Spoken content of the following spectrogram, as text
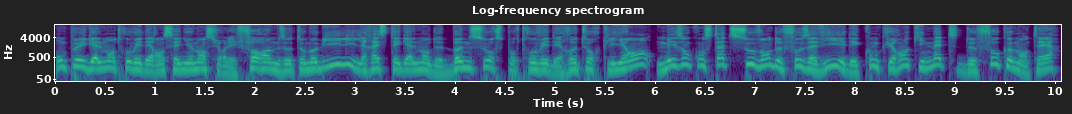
On peut également trouver des renseignements sur les forums automobiles, il reste également de bonnes sources pour trouver des retours clients, mais on constate souvent de faux avis et des concurrents qui mettent de faux commentaires,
